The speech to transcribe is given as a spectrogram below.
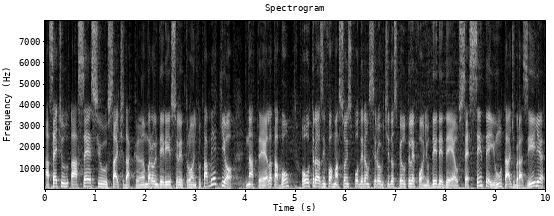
Acesse o site da Câmara, o endereço eletrônico está bem aqui ó, na tela, tá bom? Outras informações poderão ser obtidas pelo telefone. O DDD é o 61, tá, de Brasília,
